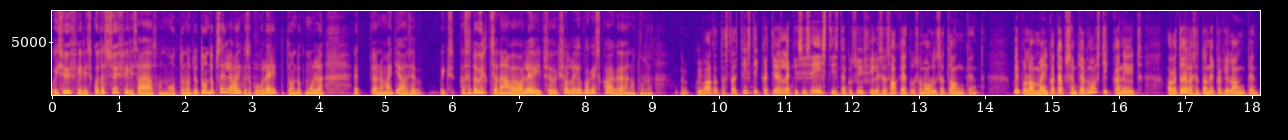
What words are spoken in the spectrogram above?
Või süfilis, kuidas süfilis ajas on muutunud, ju tundub selle haiguse puhul eriti, tundub mulle, et no ma ei tea, see võiks, kas seda üldse tänapäeval levib, see võiks olla juba keskaega jäänud mulle? kui vaadata statistikat jällegi, siis Eestis nagu süfilise sagedus on oluliselt langenud. võib-olla on meil ka täpsem diagnostika nüüd, aga tõenäoliselt on ikkagi langenud.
